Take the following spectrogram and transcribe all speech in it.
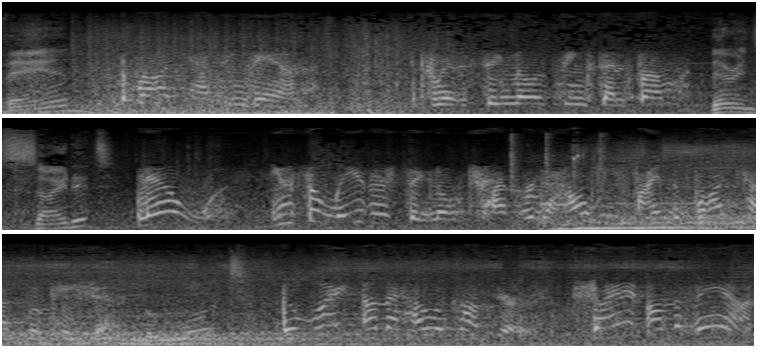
Van. Broadcasting van. It's where the signal is being sent from. They're inside it? No! Use the laser signal tracker to help me find the broadcast location. The what? The light on the helicopter. Shine it on the van.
